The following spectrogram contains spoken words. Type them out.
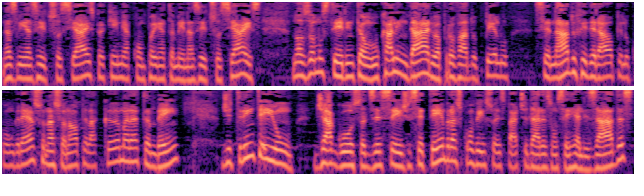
nas minhas redes sociais, para quem me acompanha também nas redes sociais. Nós vamos ter, então, o calendário aprovado pelo Senado Federal, pelo Congresso Nacional, pela Câmara também. De 31 de agosto a 16 de setembro, as convenções partidárias vão ser realizadas.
